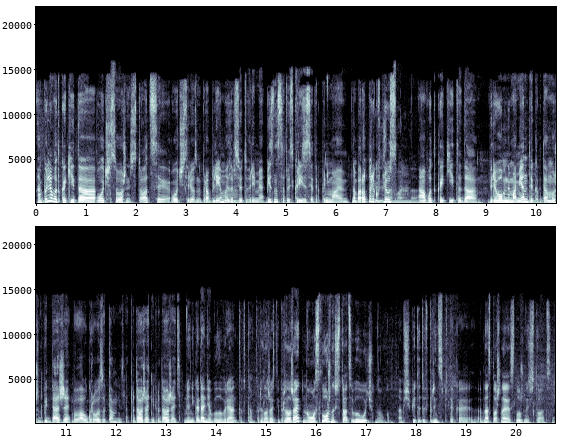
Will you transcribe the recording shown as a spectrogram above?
А были вот какие-то очень сложные ситуации, очень серьезные проблемы mm-hmm. за все это время бизнеса, то есть кризис, я так понимаю, наоборот, только кризис в плюс. Да. А вот какие-то, да, переломные моменты, mm-hmm. когда, может быть, даже была угроза, там, не знаю, продолжать, не продолжать. У меня никогда не было вариантов там продолжать, не продолжать, но сложных сложных ситуаций было очень много. Общепит — это, в принципе, такая одна сплошная сложная ситуация.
